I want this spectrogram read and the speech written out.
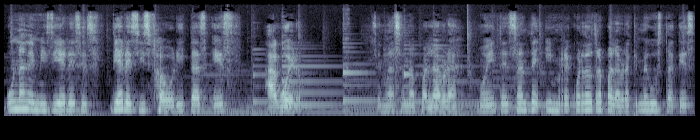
Una de mis diéresis, favoritas es agüero. Se me hace una palabra muy interesante y me recuerda otra palabra que me gusta que es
